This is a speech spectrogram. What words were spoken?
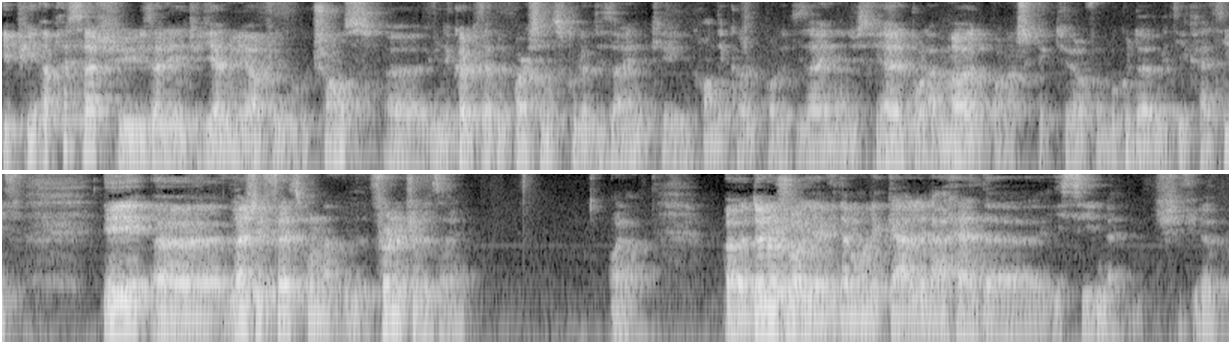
Et puis après ça, je suis allé étudier à New York, j'ai eu beaucoup de chance, euh, une école qui s'appelle Parsons School of Design, qui est une grande école pour le design industriel, pour la mode, pour l'architecture, enfin beaucoup de métiers créatifs. Et euh, là, j'ai fait ce qu'on a furniture design. Voilà. Euh, de nos jours, il y a évidemment les cales et la head euh, ici, mais je suis vieux.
